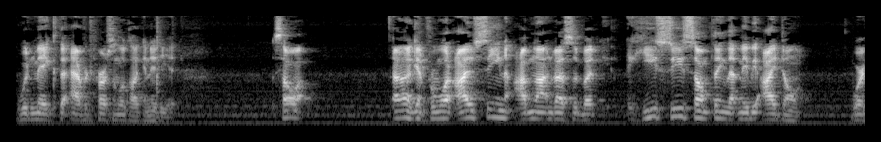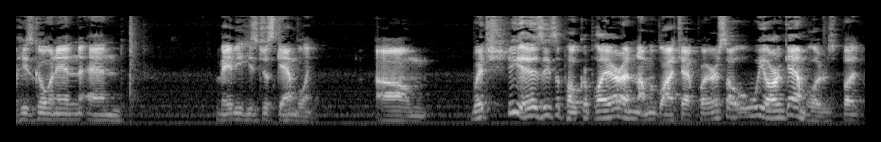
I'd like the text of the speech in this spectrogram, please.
would make the average person look like an idiot. So, uh, again, from what I've seen, I'm not invested, but he sees something that maybe I don't, where he's going in and maybe he's just gambling. Um, which he is. He's a poker player, and I'm a blackjack player, so we are gamblers. But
